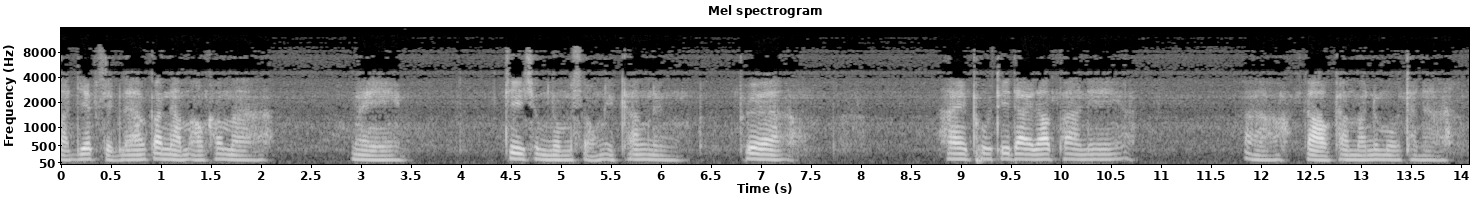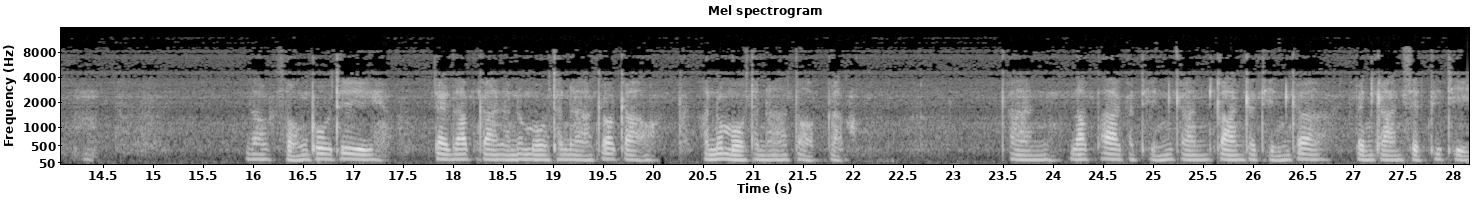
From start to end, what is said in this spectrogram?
ตัดเย็บเสร็จแล้วก็นำเอาเข้ามาในที่ชุมนุมสงฆ์อีกครั้งหนึ่ง เพื่อให้ผู้ที่ได้รับผ้านี้กล่าวคำอนุโมทนาแล้วสงผู้ที่ได้รับการอนุโมทนาก็กล่าวอนุโมทนาตอบกลับ การรับผ้ากรถิน การการกรถินก็ เป็นการเสร็จพิธี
